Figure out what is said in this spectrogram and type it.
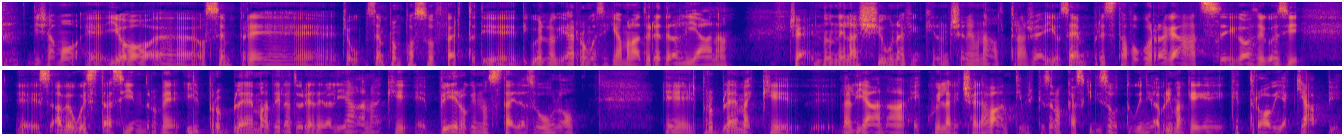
diciamo, eh, io eh, ho sempre, cioè, sempre un po' sofferto di, di quello che a Roma si chiama la teoria della liana. Cioè, non ne lasci una finché non ce n'è un'altra. Cioè, io sempre stavo con ragazze, cose così eh, avevo questa sindrome. Il problema della teoria della liana è che è vero che non stai da solo. Eh, il problema è che eh, la liana è quella che c'hai davanti, perché sennò caschi di sotto, quindi la prima che, che, che trovi acchiappi.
